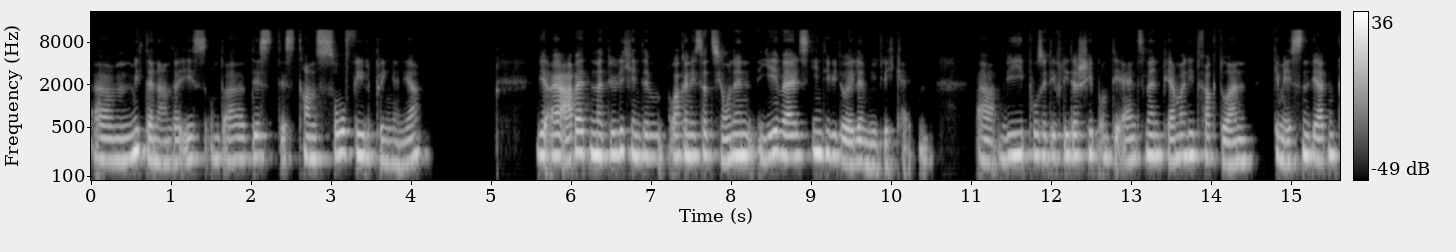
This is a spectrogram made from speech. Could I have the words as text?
ähm, Miteinander ist und äh, das, das kann so viel bringen, ja. Wir erarbeiten natürlich in den Organisationen jeweils individuelle Möglichkeiten, äh, wie Positive Leadership und die einzelnen Permalit-Faktoren gemessen werden,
